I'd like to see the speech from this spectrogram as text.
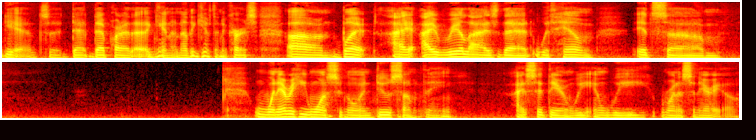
yeah, it's a, that that part of that, again another gift and a curse. Um, but I I realized that with him, it's um, whenever he wants to go and do something, I sit there and we and we run a scenario.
